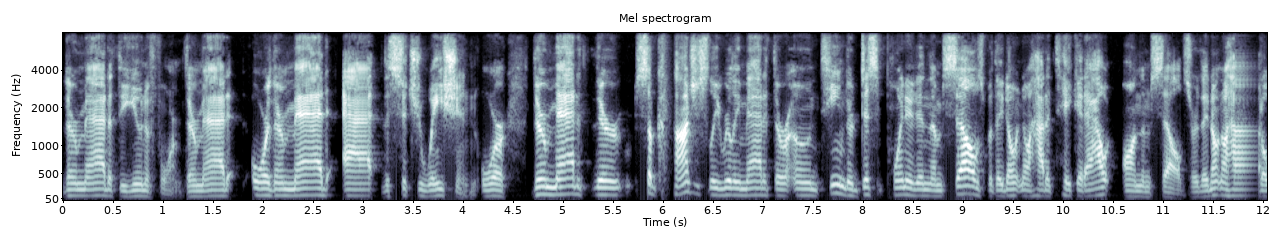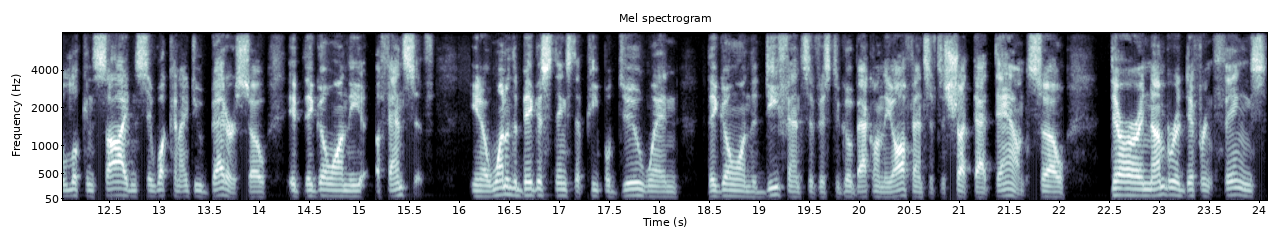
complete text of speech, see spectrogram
they're mad at the uniform. They're mad or they're mad at the situation or they're mad they're subconsciously really mad at their own team. They're disappointed in themselves, but they don't know how to take it out on themselves or they don't know how to look inside and say what can I do better? So if they go on the offensive. You know, one of the biggest things that people do when they go on the defensive is to go back on the offensive to shut that down. So there are a number of different things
